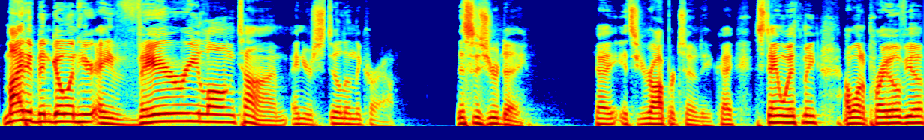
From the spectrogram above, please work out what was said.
might have been going here a very long time and you're still in the crowd. This is your day. Okay? It's your opportunity. Okay? Stand with me. I want to pray over you,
